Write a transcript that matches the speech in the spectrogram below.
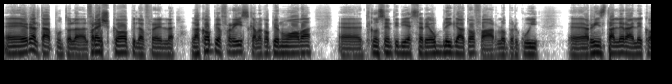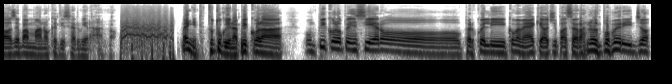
Eh, in realtà appunto la fresh copy, la, fre- la, copia fresca, la copia nuova eh, ti consente di essere obbligato a farlo, per cui eh, reinstallerai le cose man mano che ti serviranno. Beh, niente, tutto qui, piccola, un piccolo pensiero per quelli come me che oggi passeranno il pomeriggio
